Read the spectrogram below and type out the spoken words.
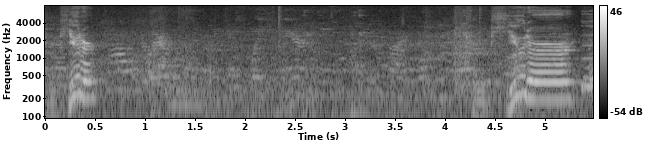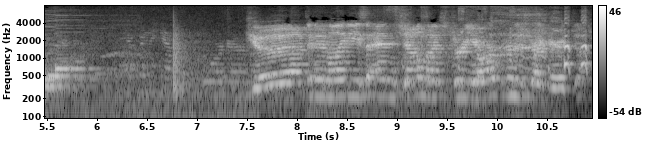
Computer? Computer? Good afternoon, ladies and gentlemen. It's Drew, your cruise director. Just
